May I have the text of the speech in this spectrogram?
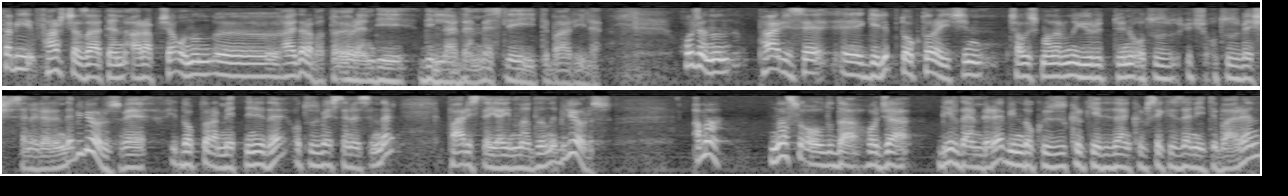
Tabii Farsça zaten Arapça onun e, Haydarabad'da öğrendiği dillerden mesleği itibariyle. Hocanın Paris'e e, gelip doktora için çalışmalarını yürüttüğünü 33-35 senelerinde biliyoruz ve doktora metnini de 35 senesinde Paris'te yayınladığını biliyoruz. Ama nasıl oldu da hoca birdenbire 1947'den 48'den itibaren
